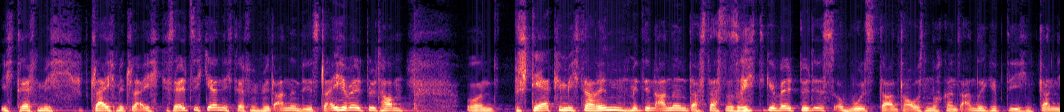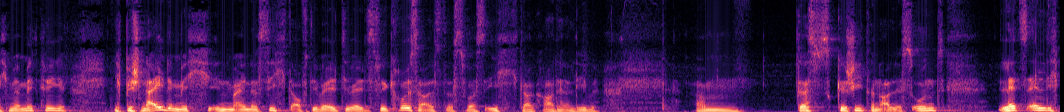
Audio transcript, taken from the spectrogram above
Ich treffe mich gleich mit gleich, gesellt sich gern. Ich treffe mich mit anderen, die das gleiche Weltbild haben und bestärke mich darin mit den anderen, dass das das richtige Weltbild ist, obwohl es da draußen noch ganz andere gibt, die ich dann nicht mehr mitkriege. Ich beschneide mich in meiner Sicht auf die Welt. Die Welt ist viel größer als das, was ich da gerade erlebe. Ähm, das geschieht dann alles. Und letztendlich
